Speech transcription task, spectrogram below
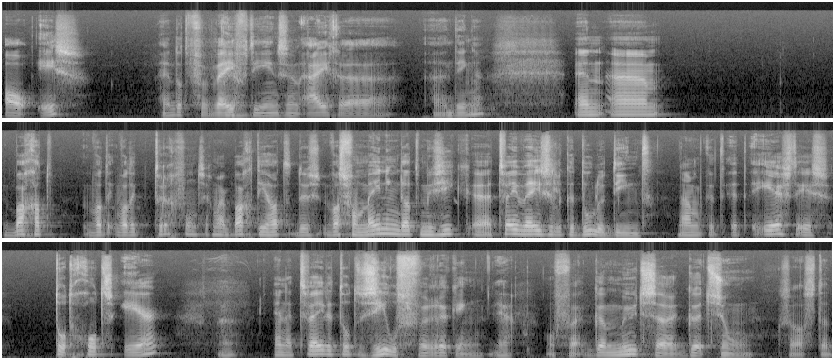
al is. En dat verweeft hij in zijn eigen uh, dingen. En um, Bach had, wat, wat ik terugvond, zeg maar, Bach die had dus, was van mening dat muziek uh, twee wezenlijke doelen dient. Namelijk het, het eerste is tot Gods eer. En het tweede tot zielsverrukking. Ja. Of uh, zoals dat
